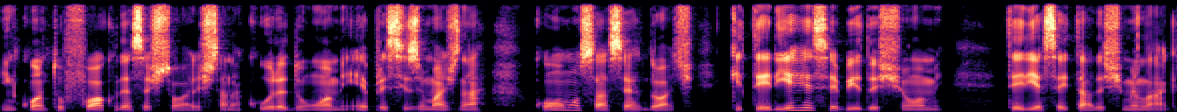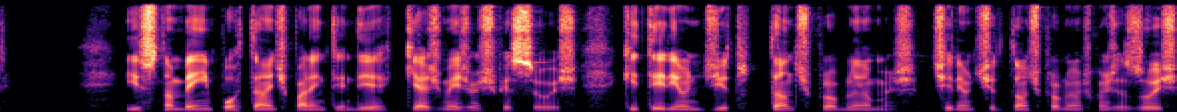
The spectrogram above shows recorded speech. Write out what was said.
Enquanto o foco dessa história está na cura do homem, é preciso imaginar como o sacerdote que teria recebido este homem teria aceitado este milagre. Isso também é importante para entender que as mesmas pessoas que teriam dito tantos problemas, teriam tido tantos problemas com Jesus,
